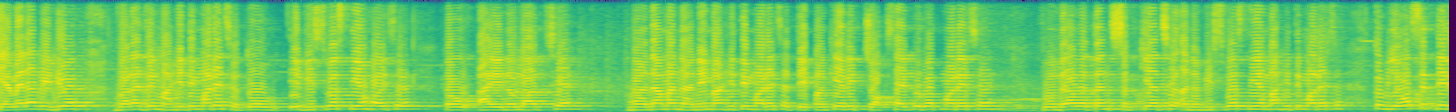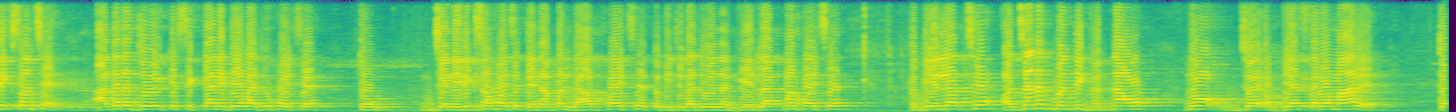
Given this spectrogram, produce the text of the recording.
કેમેરા, વીડિયો દ્વારા જે માહિતી મળે છે તો એ વિશ્વસનીય હોય છે. તો આ એનો લાભ છે. નાનામાં નાની માહિતી મળે છે. તે પણ કેવી ચોકસાઈપૂર્વક મળે છે. પુનરાવર્તન શક્ય છે અને વિશ્વસનીય માહિતી મળે છે. તો વ્યવસ્થિત નિરીક્ષણ છે. આગળ જ જોયું કે સિક્કાની બે બાજુ હોય છે, તો જે નિરીક્ષણ હોય છે તેના પણ લાભ હોય છે, તો બીજી બાજુ એના ગેરલાભ પણ હોય છે. તો ગેરલાભ છે, અચાનક બનતી ઘટનાઓનો જે અભ્યાસ કરવામાં આવે, તો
